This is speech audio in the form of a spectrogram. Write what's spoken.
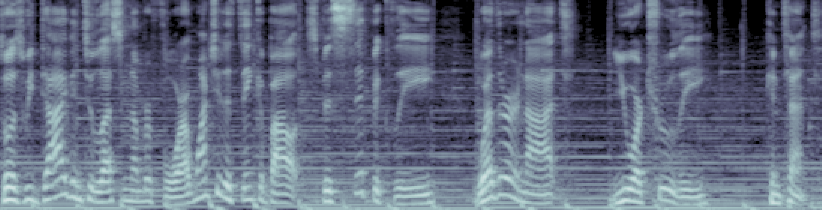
So, as we dive into lesson number four, I want you to think about specifically whether or not you are truly content.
